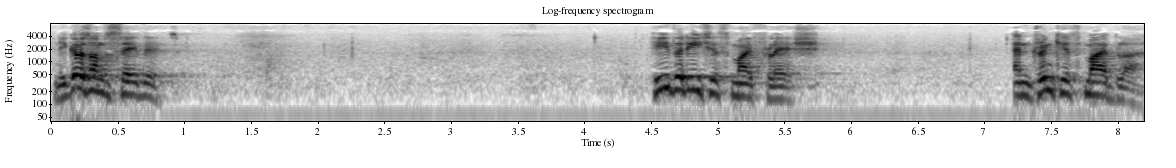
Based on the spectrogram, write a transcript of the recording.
And he goes on to say this He that eateth my flesh and drinketh my blood,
